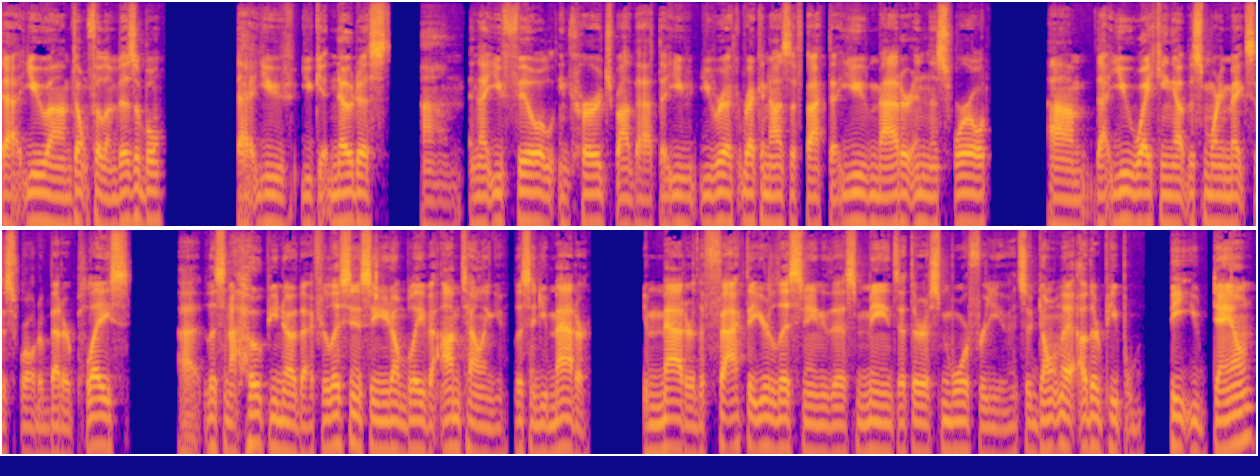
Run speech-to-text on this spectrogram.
that you um, don't feel invisible, that you you get noticed, um, and that you feel encouraged by that. That you you rec- recognize the fact that you matter in this world um, that you waking up this morning makes this world a better place. Uh, listen, I hope you know that. If you're listening to this and you don't believe it, I'm telling you, listen, you matter. You matter. The fact that you're listening to this means that there is more for you. And so don't let other people beat you down.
